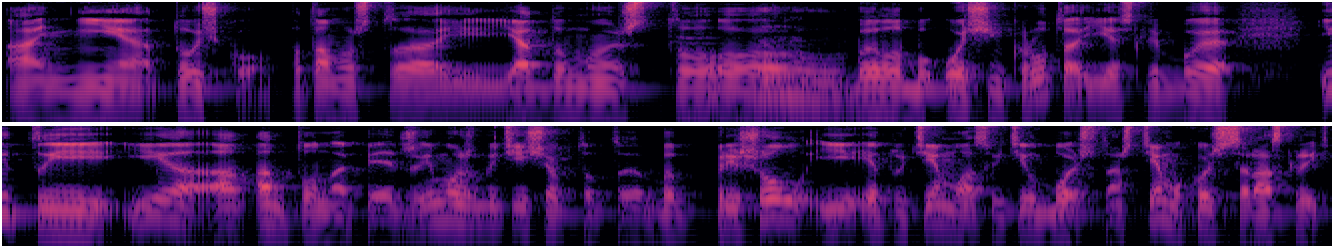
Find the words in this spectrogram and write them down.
а не точку, потому что я думаю, что было бы очень круто, если бы и ты, и Антон, опять же, и, может быть, еще кто-то пришел и эту тему осветил больше, потому что тему хочется раскрыть.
